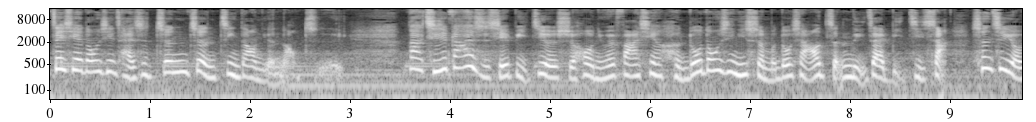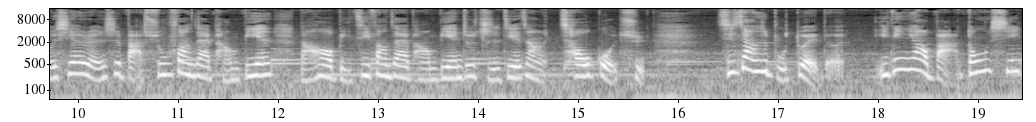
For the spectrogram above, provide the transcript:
这些东西才是真正进到你的脑子里。那其实刚开始写笔记的时候，你会发现很多东西你什么都想要整理在笔记上，甚至有一些人是把书放在旁边，然后笔记放在旁边，就直接这样抄过去。其实这样是不对的，一定要把东西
